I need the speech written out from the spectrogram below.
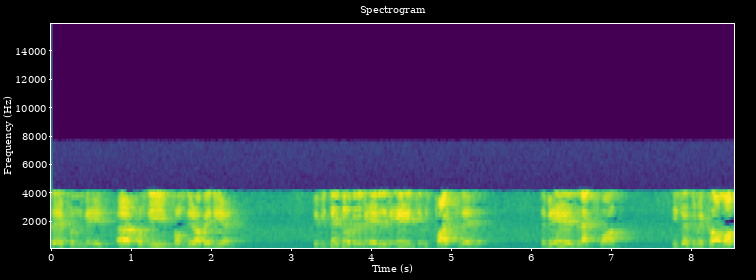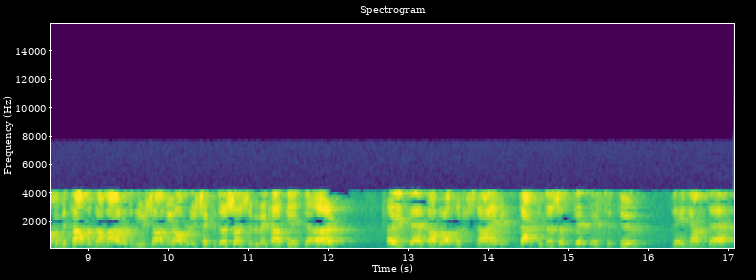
clear from the Meiri, uh, from the from the Rabbeinu If you take a look at the Meiri, the Meiri seems quite clear. The Meiri is the next one. He says, "Mikol Mokum B'Talmud Amarav and Yerushalmi Omru Shekadusha Shebimekal Te'er Oises Abrocha Kishnayim. That Kedusha splits into two. The Inyan there.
